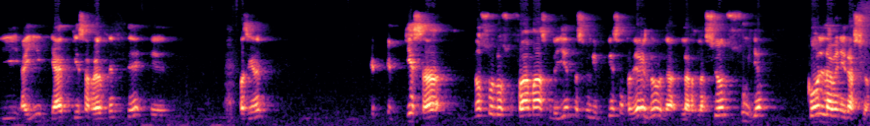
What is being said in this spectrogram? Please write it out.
y ahí ya empieza realmente, eh, básicamente, empieza no solo su fama, su leyenda, sino que empieza a la, la relación suya con la veneración,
